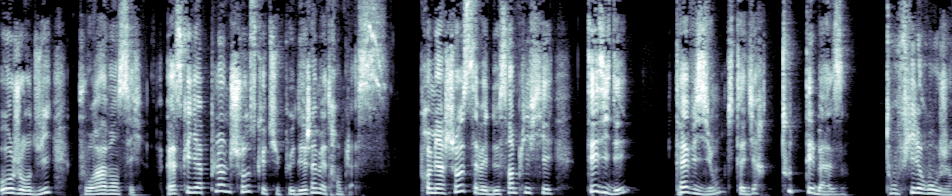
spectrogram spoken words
aujourd'hui pour avancer. Parce qu'il y a plein de choses que tu peux déjà mettre en place. Première chose, ça va être de simplifier tes idées, ta vision, c'est-à-dire toutes tes bases ton fil rouge,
